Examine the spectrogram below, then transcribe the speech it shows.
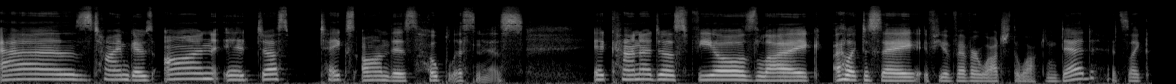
as time goes on, it just takes on this hopelessness. It kind of just feels like, I like to say, if you've ever watched The Walking Dead, it's like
